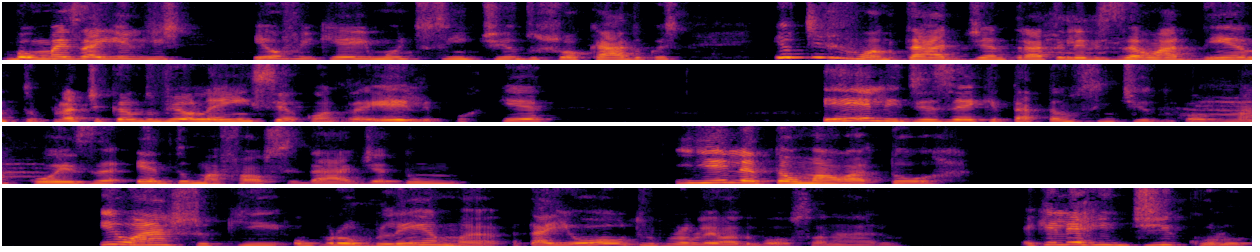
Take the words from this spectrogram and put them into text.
Bom, mas aí ele diz: eu fiquei muito sentido, chocado com isso. Eu tive vontade de entrar televisão adentro, praticando violência contra ele, porque ele dizer que está tão sentido com alguma coisa é de uma falsidade, é de um. E ele é tão mau ator eu acho que o problema, está aí outro problema do Bolsonaro, é que ele é ridículo.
